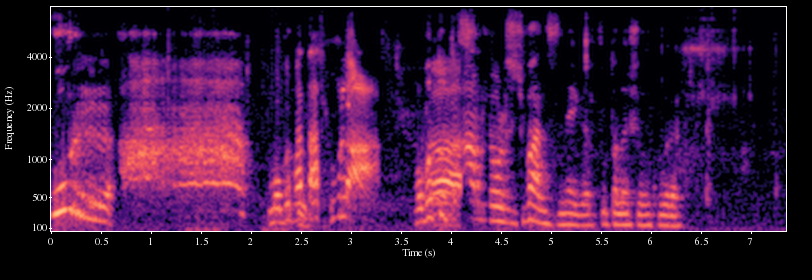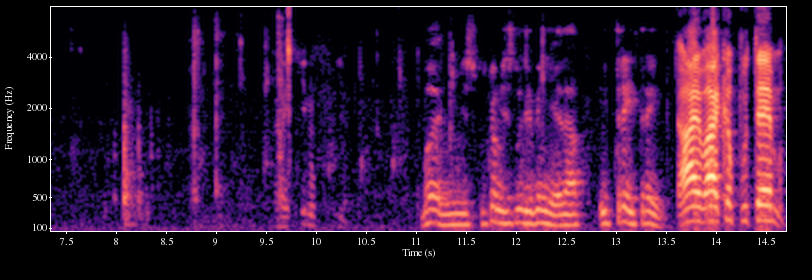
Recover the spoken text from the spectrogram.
cur! Ah! M-a bătut. Mata hula! M-a bătut Ah. Arnold Schwarzenegger, fută-l și în cură. Rechinul Kid. Bă, ne descurcăm destul de bine, dar e 3-3. Hai, hai că putem.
